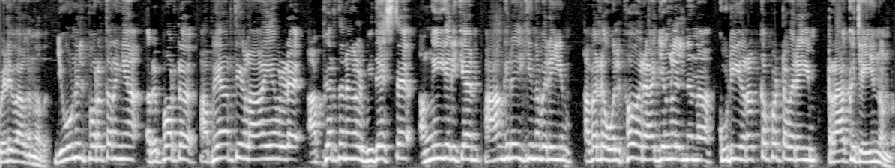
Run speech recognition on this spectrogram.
വെളിവാകുന്നത്. ജൂണിൽ പുറത്തിറങ്ങിയ റിപ്പോർട്ട് അഭയാർത്ഥികളായവരുടെ അഭ്യർത്ഥനകൾ വിദേശത്തെ അംഗീകരിക്കാൻ ആഗ്രഹിക്കുന്നവരെയും അവരുടെ ഉത്ഭവ രാജ്യങ്ങളിൽ നിന്ന് കുടിയിറക്കപ്പെട്ടവരെയും ട്രാക്ക് ചെയ്യുന്നുണ്ട്.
